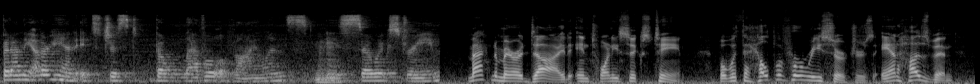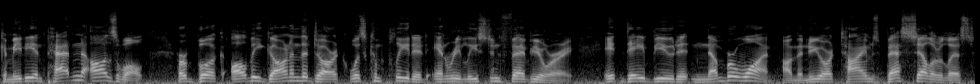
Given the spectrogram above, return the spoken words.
but on the other hand, it's just the level of violence mm-hmm. is so extreme. McNamara died in 2016, but with the help of her researchers and husband, comedian Patton Oswalt, her book I'll Be Gone in the Dark was completed and released in February. It debuted at number one on the New York Times bestseller list,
